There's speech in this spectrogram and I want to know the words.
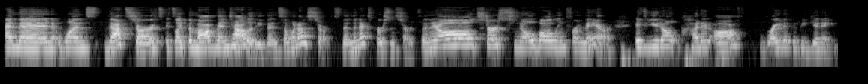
And then once that starts, it's like the mob mentality. Then someone else starts, then the next person starts, and it all starts snowballing from there if you don't cut it off right at the beginning.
